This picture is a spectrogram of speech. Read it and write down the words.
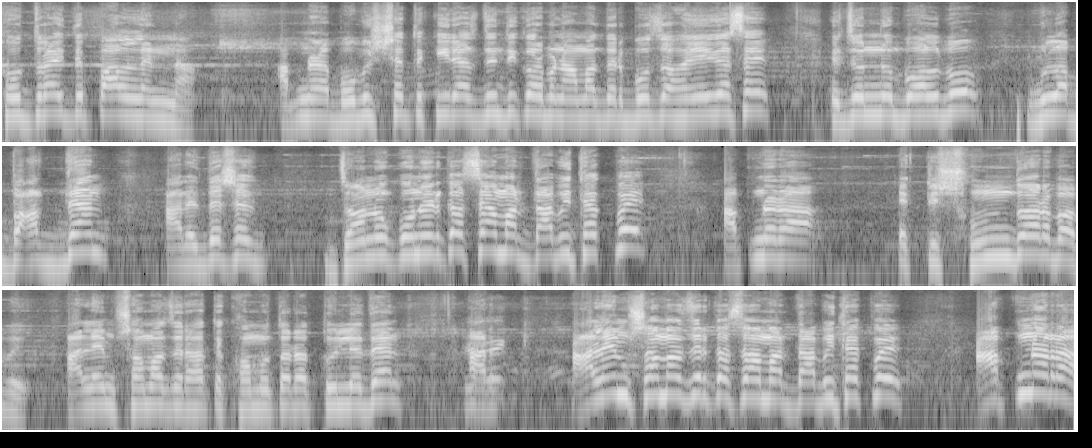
শোধরাইতে পারলেন না। আপনারা ভবিষ্যতে কী রাজনীতি করবেন আমাদের বোঝা হয়ে গেছে। এজন্য বলব এগুলো বাদ দেন আর এদেশের জনগণের কাছে আমার দাবি থাকবে আপনারা একটি সুন্দরভাবে আলেম সমাজের হাতে ক্ষমতাটা তুলে দেন। আর আলেম সমাজের কাছে আমার দাবি থাকবে আপনারা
